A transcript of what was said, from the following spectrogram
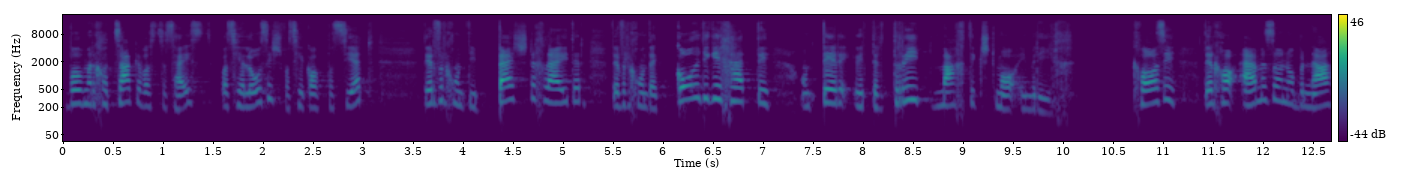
wo man sagen kann, was das heisst, was hier los ist, was hier gerade passiert, der bekommt die besten Kleider, der bekommt eine goldige Kette und der wird der drittmächtigste Mann im Reich. Quasi, der kann Amazon übernehmen,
